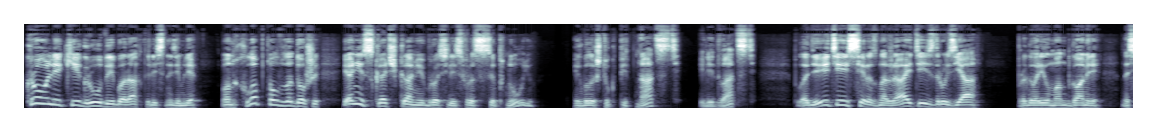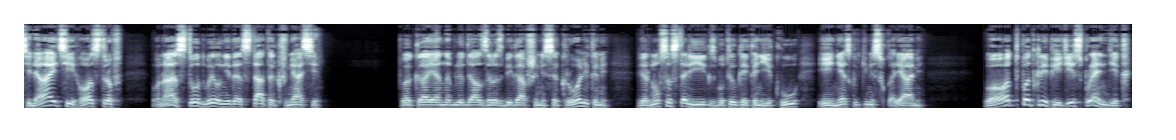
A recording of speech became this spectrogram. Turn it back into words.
Кролики груды барахтались на земле. Он хлопнул в ладоши, и они скачками бросились в рассыпную. Их было штук пятнадцать или двадцать. «Плодитесь и размножайтесь, друзья», — проговорил Монтгомери. «Населяйте остров. У нас тут был недостаток в мясе». Пока я наблюдал за разбегавшимися кроликами, вернулся старик с бутылкой коньяку и несколькими сухарями. «Вот, подкрепитесь, Прендик»,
